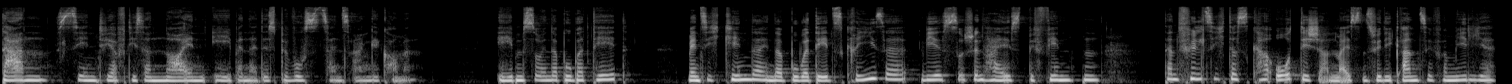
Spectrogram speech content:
dann sind wir auf dieser neuen Ebene des Bewusstseins angekommen. Ebenso in der Pubertät, wenn sich Kinder in der Pubertätskrise, wie es so schön heißt, befinden, dann fühlt sich das chaotisch an, meistens für die ganze Familie.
